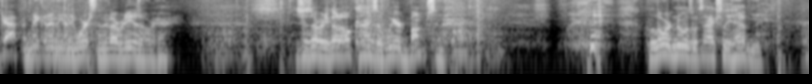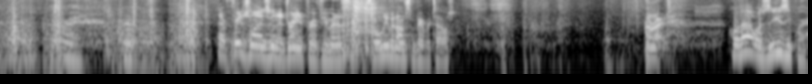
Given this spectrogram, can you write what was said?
gap and make it anything any worse than it already is over here. This has already got all kinds of weird bumps and Lord knows what's actually happening. All right. That fridge line is going to drain for a few minutes, so we'll leave it on some paper towels. All right. Well, that was the easy part.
